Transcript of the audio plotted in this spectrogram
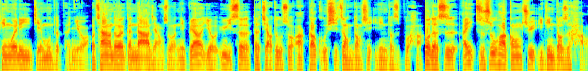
听威力节目的朋友啊，我常常都会跟大家讲说，你不要有预设的角度说啊，高股息这种东西一定都是不好，或者是哎，指数化工具一定都是好。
